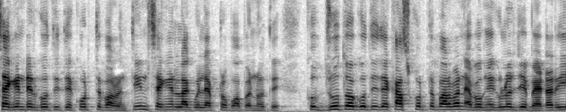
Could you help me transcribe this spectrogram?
সেকেন্ডের গতিতে করতে পারবেন। তিন সেকেন্ড লাগবে ল্যাপটপ ওপেন হতে। খুব দ্রুত গতিতে কাজ করতে পারবেন এবং এগুলোর যে ব্যাটারি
